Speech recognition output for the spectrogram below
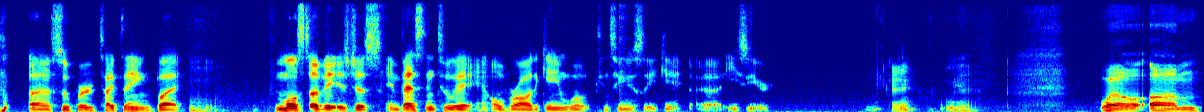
a super type thing. But Mhm. Most of it is just invest into it, and overall the game will continuously get uh, easier. Okay. Yeah. Well, um,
